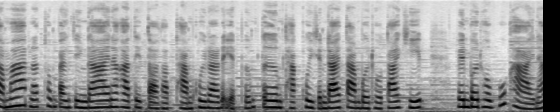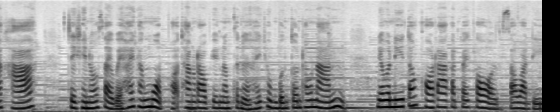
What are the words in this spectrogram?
สามารถนัดชมแปลงจริงได้นะคะ ติดต่อสอบถามคุยรายละเอียดเพิ่มเติม ทักคุยกันได้ตามเบอร์โทรใต้คลิป เป็นเบอร์โทรผู้ขายนะคะเจเคโนใส่ไว้ให้ทั้งหมด เพราะทางเราเพียงนำเสนอให้ชมเบื้องต้นเท่านั้น ในวันนี้ต้องขอลากันไปก่อน สวัสดี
